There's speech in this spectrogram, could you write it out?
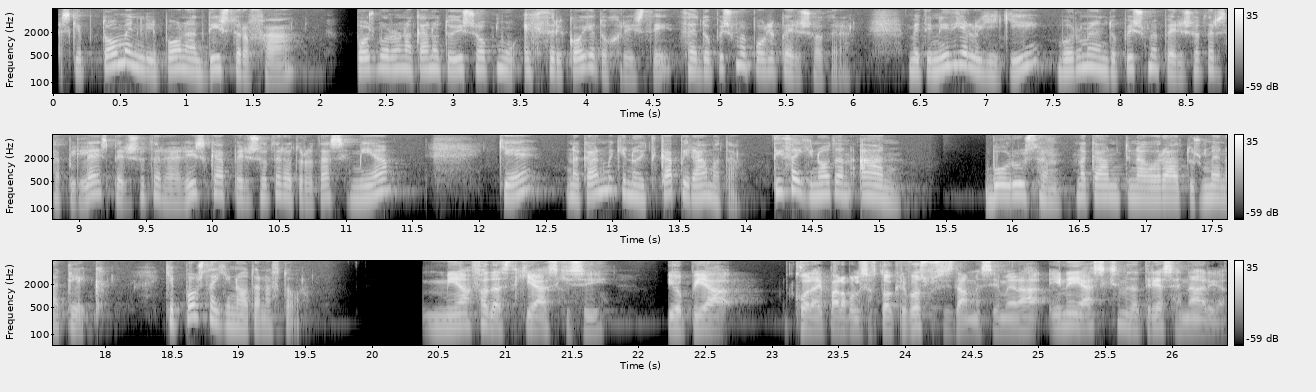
Σκεπτόμενοι λοιπόν αντίστροφα, πώς μπορώ να κάνω το e-shop μου εχθρικό για το χρήστη, θα εντοπίσουμε πολύ περισσότερα. Με την ίδια λογική μπορούμε να εντοπίσουμε περισσότερες απειλές, περισσότερα ρίσκα, περισσότερα τροτά σημεία και να κάνουμε και νοητικά πειράματα. Τι θα γινόταν αν μπορούσαν να κάνουν την αγορά τους με ένα κλικ. Και πώς θα γινόταν αυτό. Μια φανταστική άσκηση, η οποία κολλάει πάρα πολύ σε αυτό ακριβώς που συζητάμε σήμερα, είναι η άσκηση με τα τρία σενάρια.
